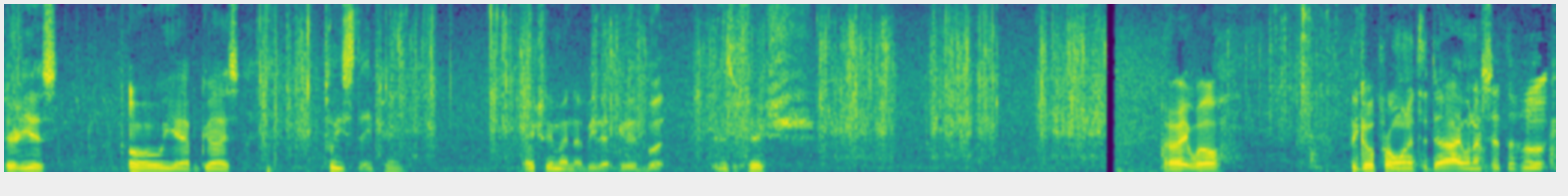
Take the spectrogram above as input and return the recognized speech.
There he is. Oh yeah, guys, please stay pinned. Actually, it might not be that good, but it is a fish. All right, well, the GoPro wanted to die when I set the hook.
